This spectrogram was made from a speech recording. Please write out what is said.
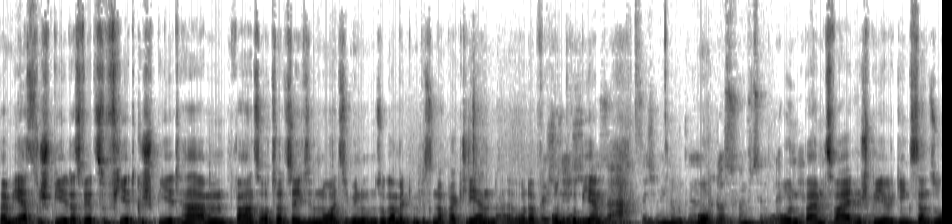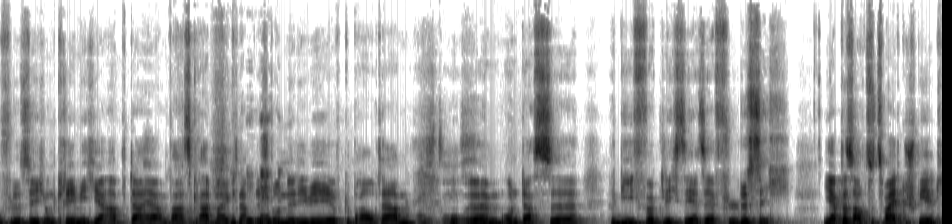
Beim ersten Spiel, das wir zu viert gespielt haben, waren es auch tatsächlich so 90 Minuten sogar mit ein bisschen noch erklären äh, oder Richtig. rumprobieren. Also 80 Minuten Oh. plus 15 Und beim zweiten Spiel ging es dann so flüssig und cremig hier ab, daher war es gerade mal knapp eine Stunde, die wir hier gebraucht haben. Richtig. Ähm, Und das äh, lief wirklich sehr, sehr flüssig. Ihr habt das auch zu zweit gespielt?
